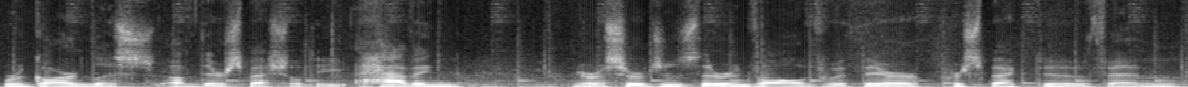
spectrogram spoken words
regardless of their specialty. Having neurosurgeons that are involved with their perspective and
